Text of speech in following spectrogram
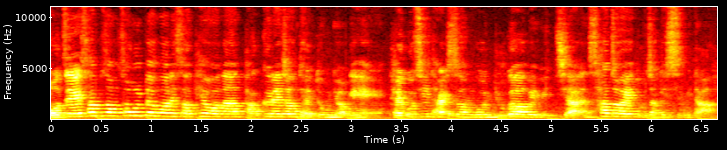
어제 삼성 서울병원에서 태어난 박근혜 전 대통령이 대구시 달성군 육아읍에 위치한 사저에 도착했습니다.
